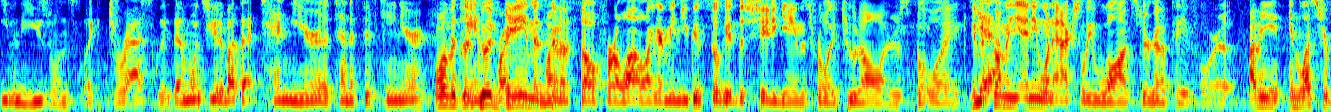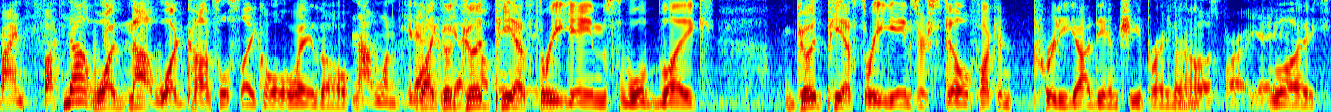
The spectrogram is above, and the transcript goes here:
even the used ones, like drastically. Then once you hit about that ten year, the ten to fifteen year. Well, if it's a good game, it's went- gonna sell for a lot. Like, I mean, you can still get the shitty games for like two dollars, but like, if Yeah. it's something anyone actually wants, you're gonna pay for it. I mean, unless you're buying fucking Not one, not one console cycle away though. not one. It has like to the be a good PS3 games will like good PS3 games are still fucking pretty goddamn cheap right now. for the most part. Yeah. yeah. Like,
